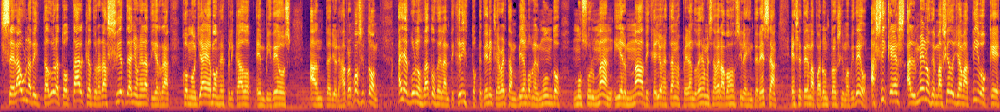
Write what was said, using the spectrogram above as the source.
será una dictadura total que durará siete años en la tierra, como ya hemos explicado en videos anteriores. A propósito, hay algunos datos del anticristo que tienen que ver también con el mundo musulmán y el Mahdi que ellos están esperando. Déjenme saber abajo si les interesa ese tema para un próximo video. Así que es al menos demasiado llamativo que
